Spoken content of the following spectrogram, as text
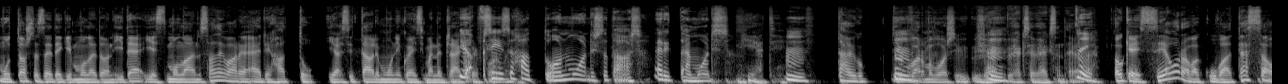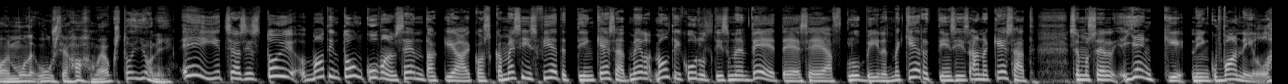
Mutta tossa se teki mulle ton itse. Ja sitten mulla on sateenvarjo äidin hattu ja sitten tää oli mun niinku ensimmäinen drag Ja performance. siis hattu on muodissa taas. Erittäin muodissa. Mieti. Mm. Tää on joku, joku varma vuosi y- 99 tai jotain. Niin. Okei, seuraava kuva. Tässä on mulle uusia hahmoja. Onko toi Joni? Ei itse asiassa, toi, mä otin ton kuvan sen takia, koska me siis vietettiin kesät. Me, me oltiin kuuluttiin semmoinen VTCF-klubiin, että me kierrettiin siis aina kesät semmoisella jenkki niin kuin vanilla.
